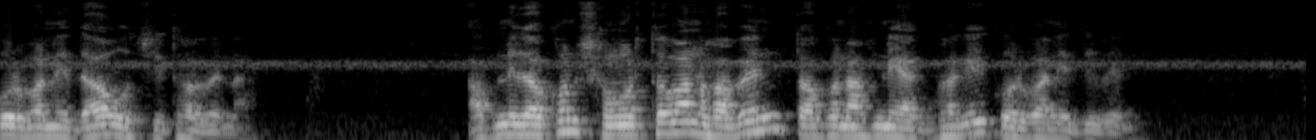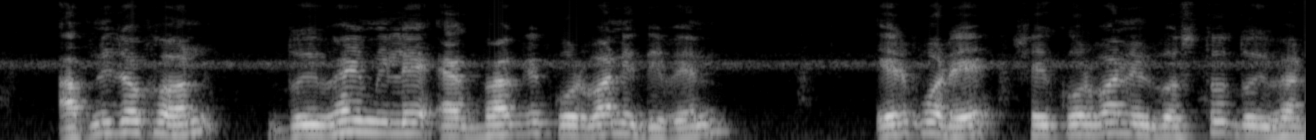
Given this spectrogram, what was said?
কোরবানি দেওয়া উচিত হবে না। আপনি যখন সমর্থবান হবেন, তখন আপনি এক ভাগেই কোরবানি দিবেন। আপনি যখন দুই ভাই মিলে এক ভাগে কোরবানি দিবেন, এরপরে সেই কোরবানির গোস্ত দুই ভাগ,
